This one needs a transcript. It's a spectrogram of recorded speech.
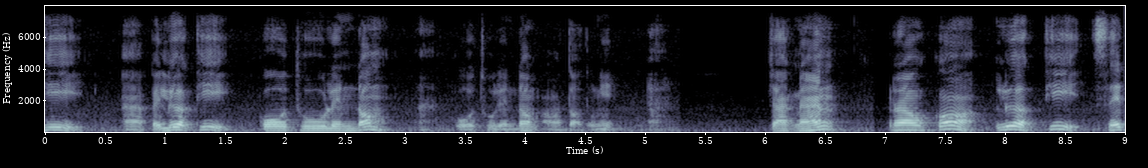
ที่ไปเลือกที่ go to random go to random เอามาต่อตรงนี้ จากนั้นเราก็เลือกที่ set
